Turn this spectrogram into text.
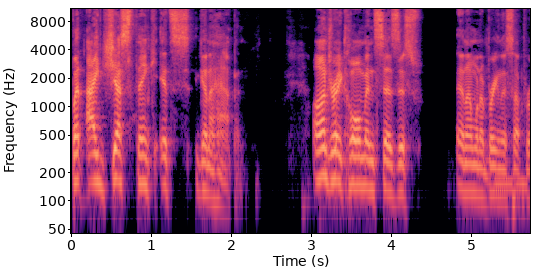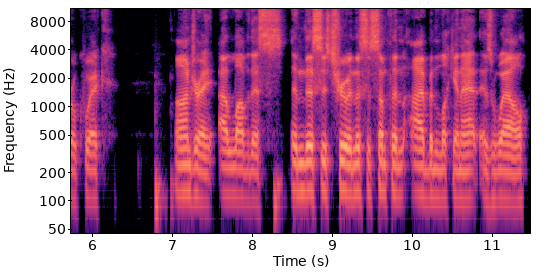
But I just think it's going to happen. Andre Coleman says this, and I'm going to bring this up real quick. Andre, I love this. And this is true. And this is something I've been looking at as well.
